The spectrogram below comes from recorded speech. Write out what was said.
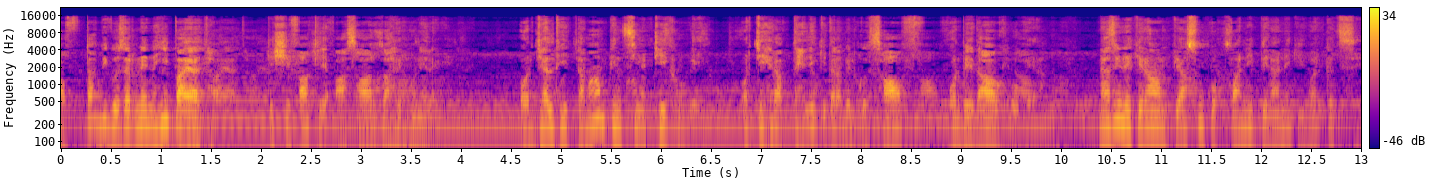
ہفتہ بھی گزرنے نہیں پایا تھا کہ شفا کے آثار ظاہر ہونے لگے اور جلد ہی تمام پھنسیاں ٹھیک ہو گئی اور چہرہ پہلے کی طرح بالکل صاف اور بے داغ ہو گیا۔ ناظرین کرام، پیاسوں کو پانی پلانے کی برکت سے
